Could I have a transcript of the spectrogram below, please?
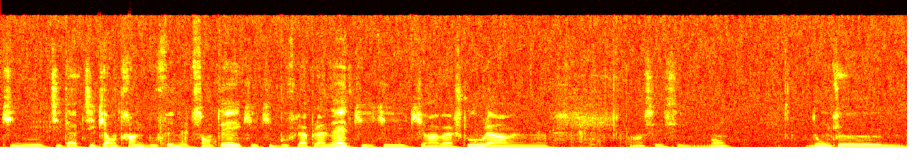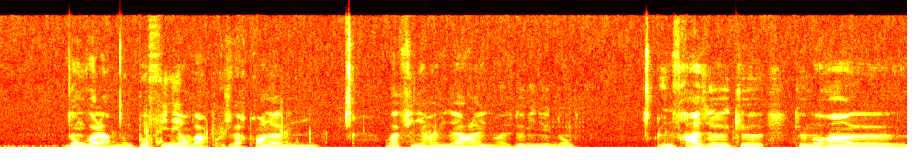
qui nous petit à petit qui est en train de bouffer notre santé qui, bouffe la planète qui, qui, ravage tout là c'est bon donc donc voilà donc pour finir on va je vais reprendre on va finir à une heure, là, il nous reste deux minutes donc. Une phrase euh, que, que Morin euh,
